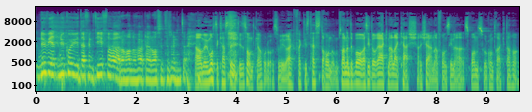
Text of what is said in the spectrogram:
nu, vet, nu kommer vi definitivt få höra om han har hört det här avsnittet eller inte. Ja, men vi måste kasta ut lite sånt kanske då. Så vi faktiskt testar honom. Så han inte bara sitter och räknar alla cash han tjänar från sina sponsorkontrakt han har.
